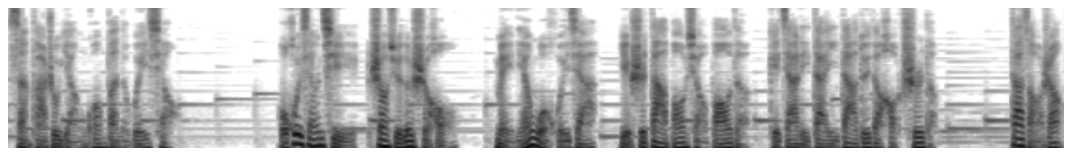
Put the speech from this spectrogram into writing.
散发出阳光般的微笑。我会想起上学的时候，每年我回家也是大包小包的给家里带一大堆的好吃的。大早上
